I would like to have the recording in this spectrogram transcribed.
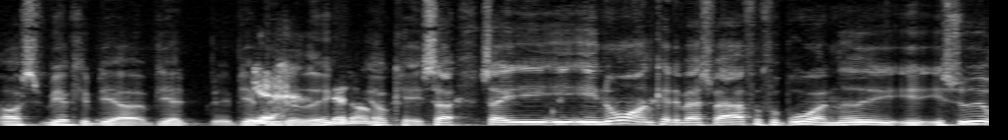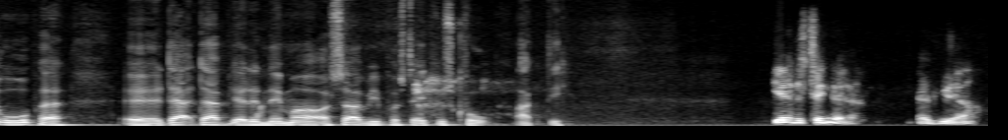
også virkelig bliver, bliver, bliver ja, bygget, ikke? Netop. Okay, så, så i, i, Norden kan det være sværere for forbrugeren nede i, i, i Sydeuropa, øh, der, der bliver det nemmere, og så er vi på status quo-agtigt. Ja, det tænker jeg, at vi er.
